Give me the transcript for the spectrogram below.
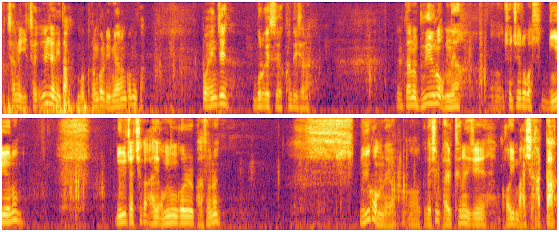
이 차는 2001년이다. 뭐 그런 걸 의미하는 겁니다. 뭐 엔진 모르겠어요. 컨디션을 일단은 누유는 없네요. 어, 전체로 봤을 때 누유는 누유 자체가 아예 없는 걸 봐서는 누유가 없네요. 어, 그 대신 벨트는 이제 거의 맛이 갔다.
